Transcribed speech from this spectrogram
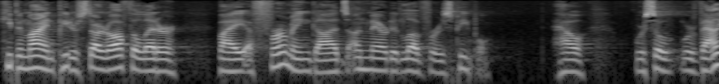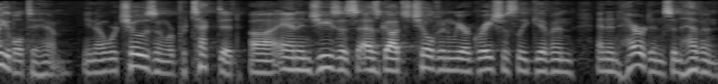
Keep in mind, Peter started off the letter by affirming God's unmerited love for his people. How we're so we're valuable to him. You know, we're chosen, we're protected, uh, and in Jesus, as God's children, we are graciously given an inheritance in heaven.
